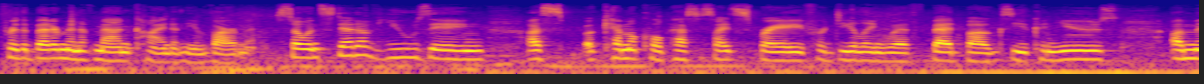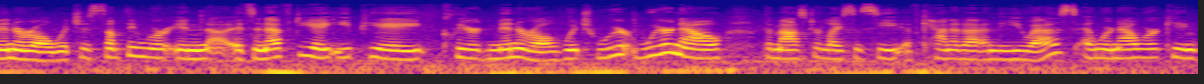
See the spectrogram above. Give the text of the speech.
for the betterment of mankind and the environment. So instead of using a, a chemical pesticide spray for dealing with bed bugs, you can use a mineral, which is something we're in. Uh, it's an FDA, EPA cleared mineral, which we're we're now the master licensee of Canada and the U.S. And we're now working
